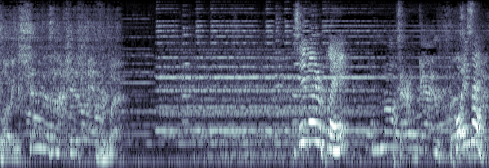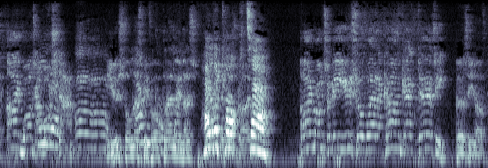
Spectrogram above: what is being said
Blowing cinders and ashes everywhere. Is it an aeroplane? Not again! What it? I want a washdown. Usefulness before cleanliness. Helicopter. I want to be useful where I can't get dirty, Percy huffed.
